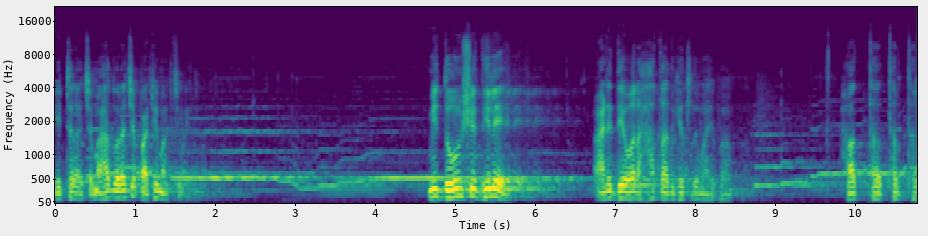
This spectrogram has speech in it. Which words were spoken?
विठ्ठलाच्या महाद्वाराच्या पाठीमागचे. मी दोनशे दिले आणि देवाला हातात घेतलं मायबाप हात थर थर थर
